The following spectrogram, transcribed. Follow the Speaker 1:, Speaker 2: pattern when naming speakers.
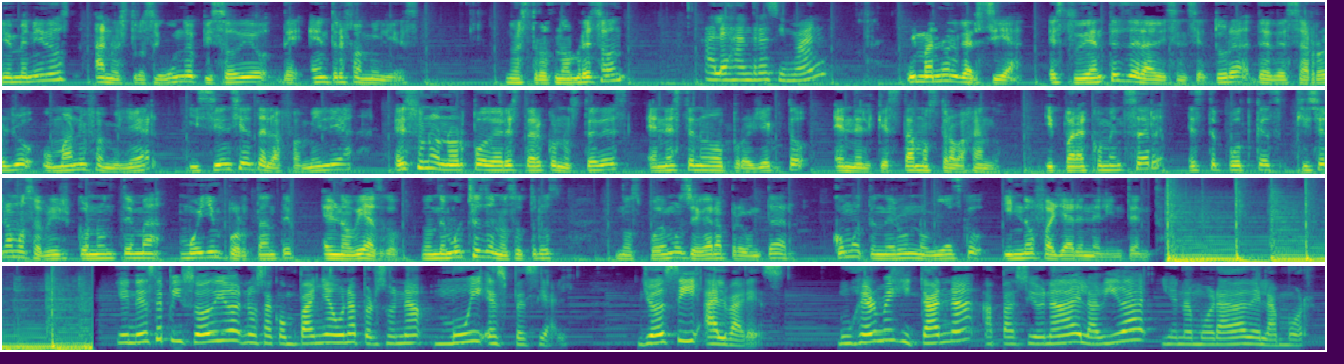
Speaker 1: Bienvenidos a nuestro segundo episodio de Entre Familias. Nuestros nombres son
Speaker 2: Alejandra Simán
Speaker 1: y Manuel García, estudiantes de la licenciatura de Desarrollo Humano y Familiar y Ciencias de la Familia. Es un honor poder estar con ustedes en este nuevo proyecto en el que estamos trabajando. Y para comenzar este podcast quisiéramos abrir con un tema muy importante, el noviazgo, donde muchos de nosotros nos podemos llegar a preguntar cómo tener un noviazgo y no fallar en el intento.
Speaker 2: Y en este episodio nos acompaña una persona muy especial, Josie Álvarez, mujer mexicana apasionada de la vida y enamorada del amor.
